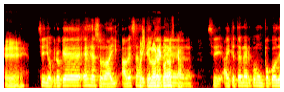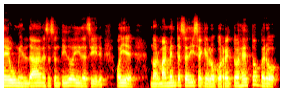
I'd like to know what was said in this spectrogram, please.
eh, Sí, yo creo que es eso. Hay, a veces pues hay que, lo reconozca. Sí, hay que tener como un poco de humildad en ese sentido y decir, oye, normalmente se dice que lo correcto es esto, pero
